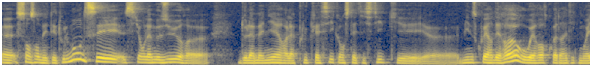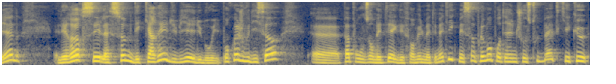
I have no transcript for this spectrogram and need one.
euh, sans embêter tout le monde, c'est si on la mesure... Euh, de la manière la plus classique en statistique qui est mean square d'erreur ou erreur quadratique moyenne, L'erreur, c'est la somme des carrés du biais et du bruit. Pourquoi je vous dis ça? Euh, Pas pour vous embêter avec des formules mathématiques, mais simplement pour dire une chose toute bête, qui est que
